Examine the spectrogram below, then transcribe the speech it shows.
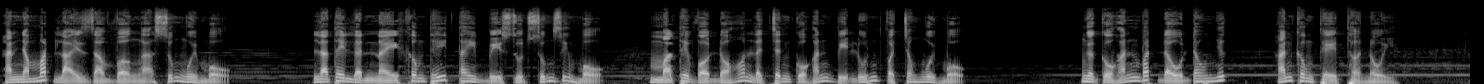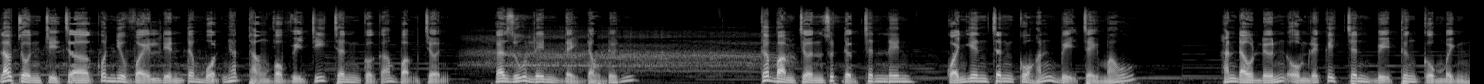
Hắn nhắm mắt lại giả vờ ngã xuống ngôi mộ. Là thay lần này không thấy tay bị sụt xuống dưới mộ, Mà thay vào đó là chân của hắn bị lún vào trong ngôi mộ. Ngực của hắn bắt đầu đau nhức. Hắn không thể thở nổi. Lão trộn chỉ chờ có như vậy liền đâm một nhát thẳng vào vị trí chân của gã bậm trợn. Gã rú lên đầy đau đớn. Gã bậm trợn rút được chân lên, Quả nhiên chân của hắn bị chảy máu. Hắn đau đớn ôm lấy cái chân bị thương của mình,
